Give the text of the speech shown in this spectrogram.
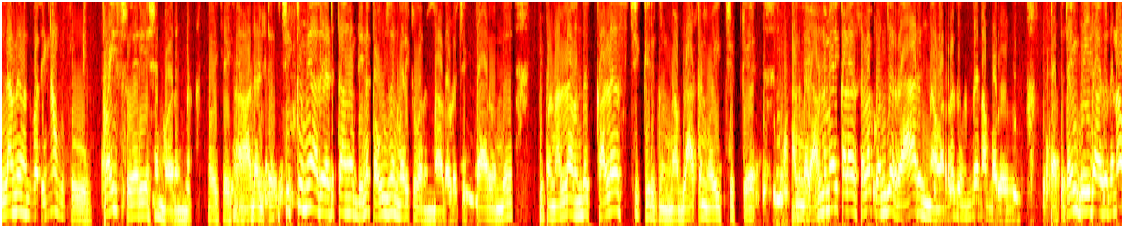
எல்லாமே வந்து பாத்தீங்கன்னா உங்களுக்கு ப்ரைஸ் வேரியேஷன் வருங்கண்ணா. ஓகே அடல்ட் சிக்குமே அதை எடுத்தாங்க அப்படின்னா தௌசண்ட் வரைக்கும் வருங்கண்ணா. அதோட சிக் பேர் வந்து இப்ப நல்லா வந்து கலர்ஸ் சிக் இருக்குங்கண்ணா பிளாக் அண்ட் ஒயிட் சிக்கு அந்த மாதிரி அந்த மாதிரி கலர்ஸ் எல்லாம் கொஞ்சம் ரேருங்கண்ணா வர்றது வந்து நம்ம ஒரு பத்து டைம் ப்ரீட் ஆகுதுன்னா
